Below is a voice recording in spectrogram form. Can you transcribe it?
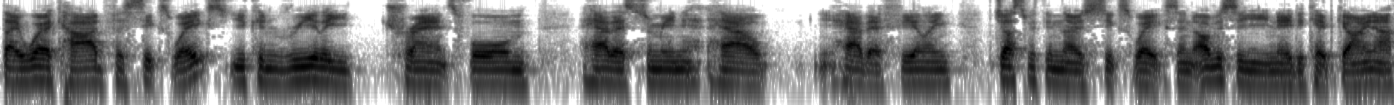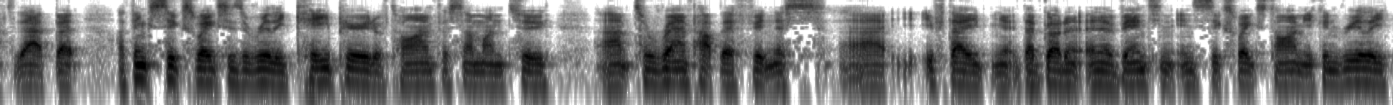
they work hard for six weeks, you can really transform how they're swimming, how how they're feeling just within those six weeks. And obviously, you need to keep going after that. But I think six weeks is a really key period of time for someone to um, to ramp up their fitness. Uh, if they you know, they've got an, event in, in six weeks' time, you can really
